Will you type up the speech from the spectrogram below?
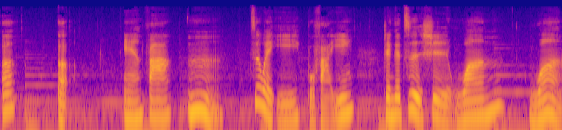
a a n 发嗯，字尾移不发音，整个字是 one one。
